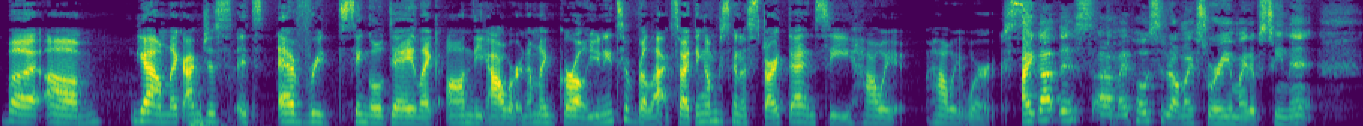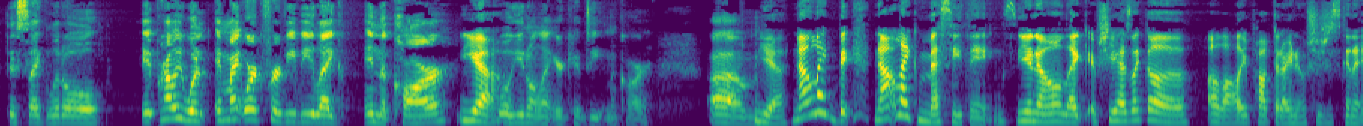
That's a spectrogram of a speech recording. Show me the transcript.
but um. Yeah, I'm like I'm just it's every single day like on the hour and I'm like girl, you need to relax. So I think I'm just going to start that and see how it how it works. I got this. Um, I posted it on my story. You might have seen it. This like little. It probably wouldn't. It might work for Vivi like in the car. Yeah. Well, you don't let your kids eat in the car. Um, yeah, not like big, not like messy things, you know. Like if she has like a a lollipop that I know she's just gonna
